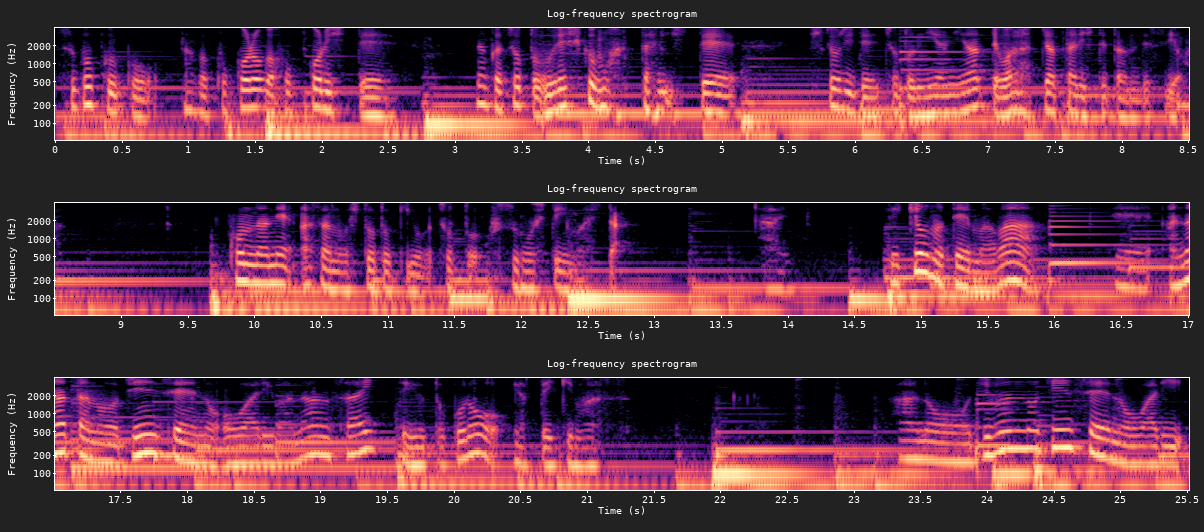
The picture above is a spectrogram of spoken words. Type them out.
すごくこうなんか心がほっこりしてなんかちょっと嬉しくもあったりして一人でちょっとニヤニヤって笑っちゃったりしてたんですよ。こんなね朝のひとときをちょっと過ごしていました。はい、で今日のテーマは、えー、あなたの人生の終わりは何歳?」っていうところをやっていきます。あの自分の人生の終わり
